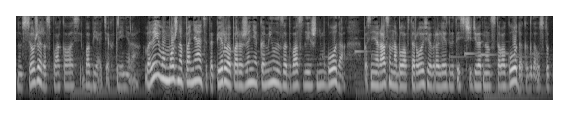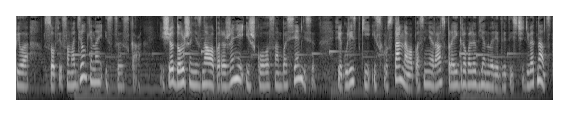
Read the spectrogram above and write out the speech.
но все же расплакалась в объятиях тренера. Валееву можно понять, это первое поражение Камилы за два с лишним года. Последний раз она была 2 февраля 2019 года, когда уступила Софье Самоделкиной из ЦСКА. Еще дольше не знала поражения и школа самбо-70. Фигуристки из «Хрустального» последний раз проигрывали в январе 2019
